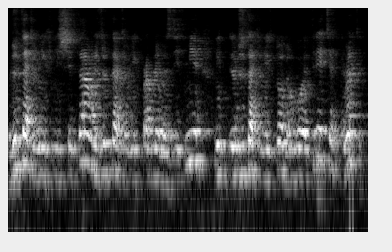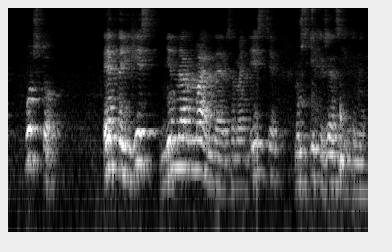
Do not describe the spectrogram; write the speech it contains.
в результате у них нищета, в результате у них проблемы с детьми, в результате у них то, другое, третье. Понимаете? Вот что. Это и есть ненормальное взаимодействие мужских и женских энергий.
